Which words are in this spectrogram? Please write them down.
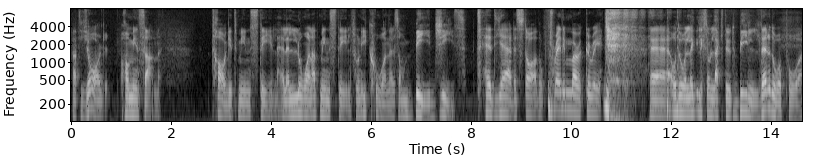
att jag har minsann tagit min stil eller lånat min stil från ikoner som Bee Gees, Ted Gärdestad och Freddie Mercury. Eh, och då liksom lagt ut bilder då på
